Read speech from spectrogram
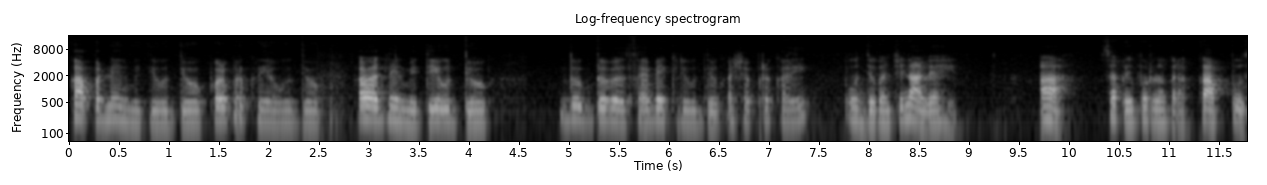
कापड निर्मिती उद्योग फळ प्रक्रिया उद्योग हळद निर्मिती उद्योग दुग्ध व्यवसाय बेकरी उद्योग अशा प्रकारे उद्योगांची नावे आहेत. आ. साखळी पूर्ण करा. कापूस.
